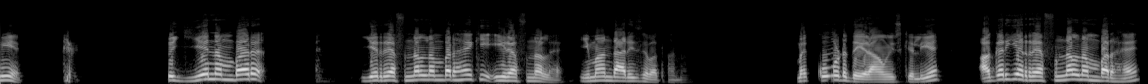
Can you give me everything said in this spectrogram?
सुनिए तो ये नंबर, ये रेफनल नंबर है कि इरेफनल है? ईमानदारी से बताना। मैं कोड दे रहा हूँ इसके लिए। अगर ये रेफनल नंबर है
